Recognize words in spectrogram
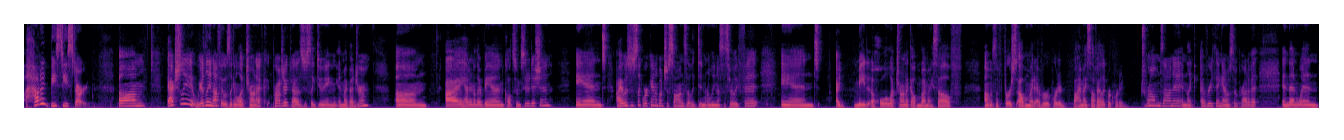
how did Beastie start? Um, actually, weirdly enough, it was like an electronic project I was just like doing in my bedroom. Um, I had another band called Swimsuit Edition, and I was just like working on a bunch of songs that like didn't really necessarily fit, and I made a whole electronic album by myself. Um, it was the first album I'd ever recorded by myself. I like recorded drums on it and like everything, and I was so proud of it. And then when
